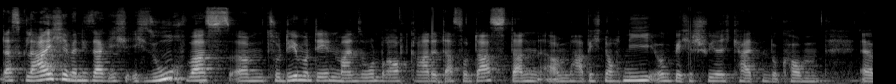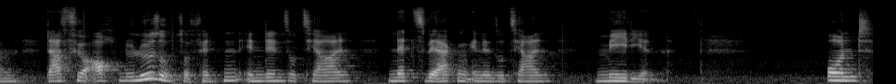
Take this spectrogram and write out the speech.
Das gleiche, wenn ich sage, ich, ich suche was ähm, zu dem und dem, mein Sohn braucht gerade das und das, dann ähm, habe ich noch nie irgendwelche Schwierigkeiten bekommen, ähm, dafür auch eine Lösung zu finden in den sozialen Netzwerken, in den sozialen Medien. Und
